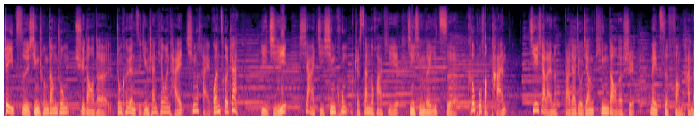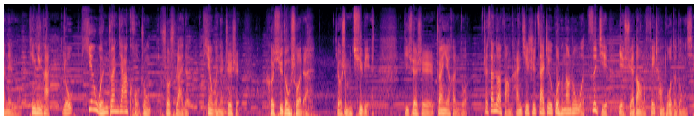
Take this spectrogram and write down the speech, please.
这一次行程当中去到的中科院紫金山天文台青海观测站，以及夏季星空这三个话题进行的一次科普访谈。接下来呢，大家就将听到的是那次访谈的内容，听听看，由天文专家口中说出来的天文的知识，和旭东说的有什么区别？的确是专业很多。这三段访谈，其实在这个过程当中，我自己也学到了非常多的东西。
